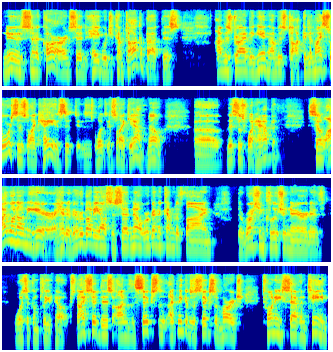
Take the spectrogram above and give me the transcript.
News sent a car and said, hey, would you come talk about this? I was driving in, I was talking to my sources, like, "Hey, is it is what?" It's like, "Yeah, no, uh, this is what happened." So I went on the air ahead of everybody else and said, "No, we're going to come to find the Russian collusion narrative was a complete hoax." And I said this on the sixth, I think it was the sixth of March, 2017,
